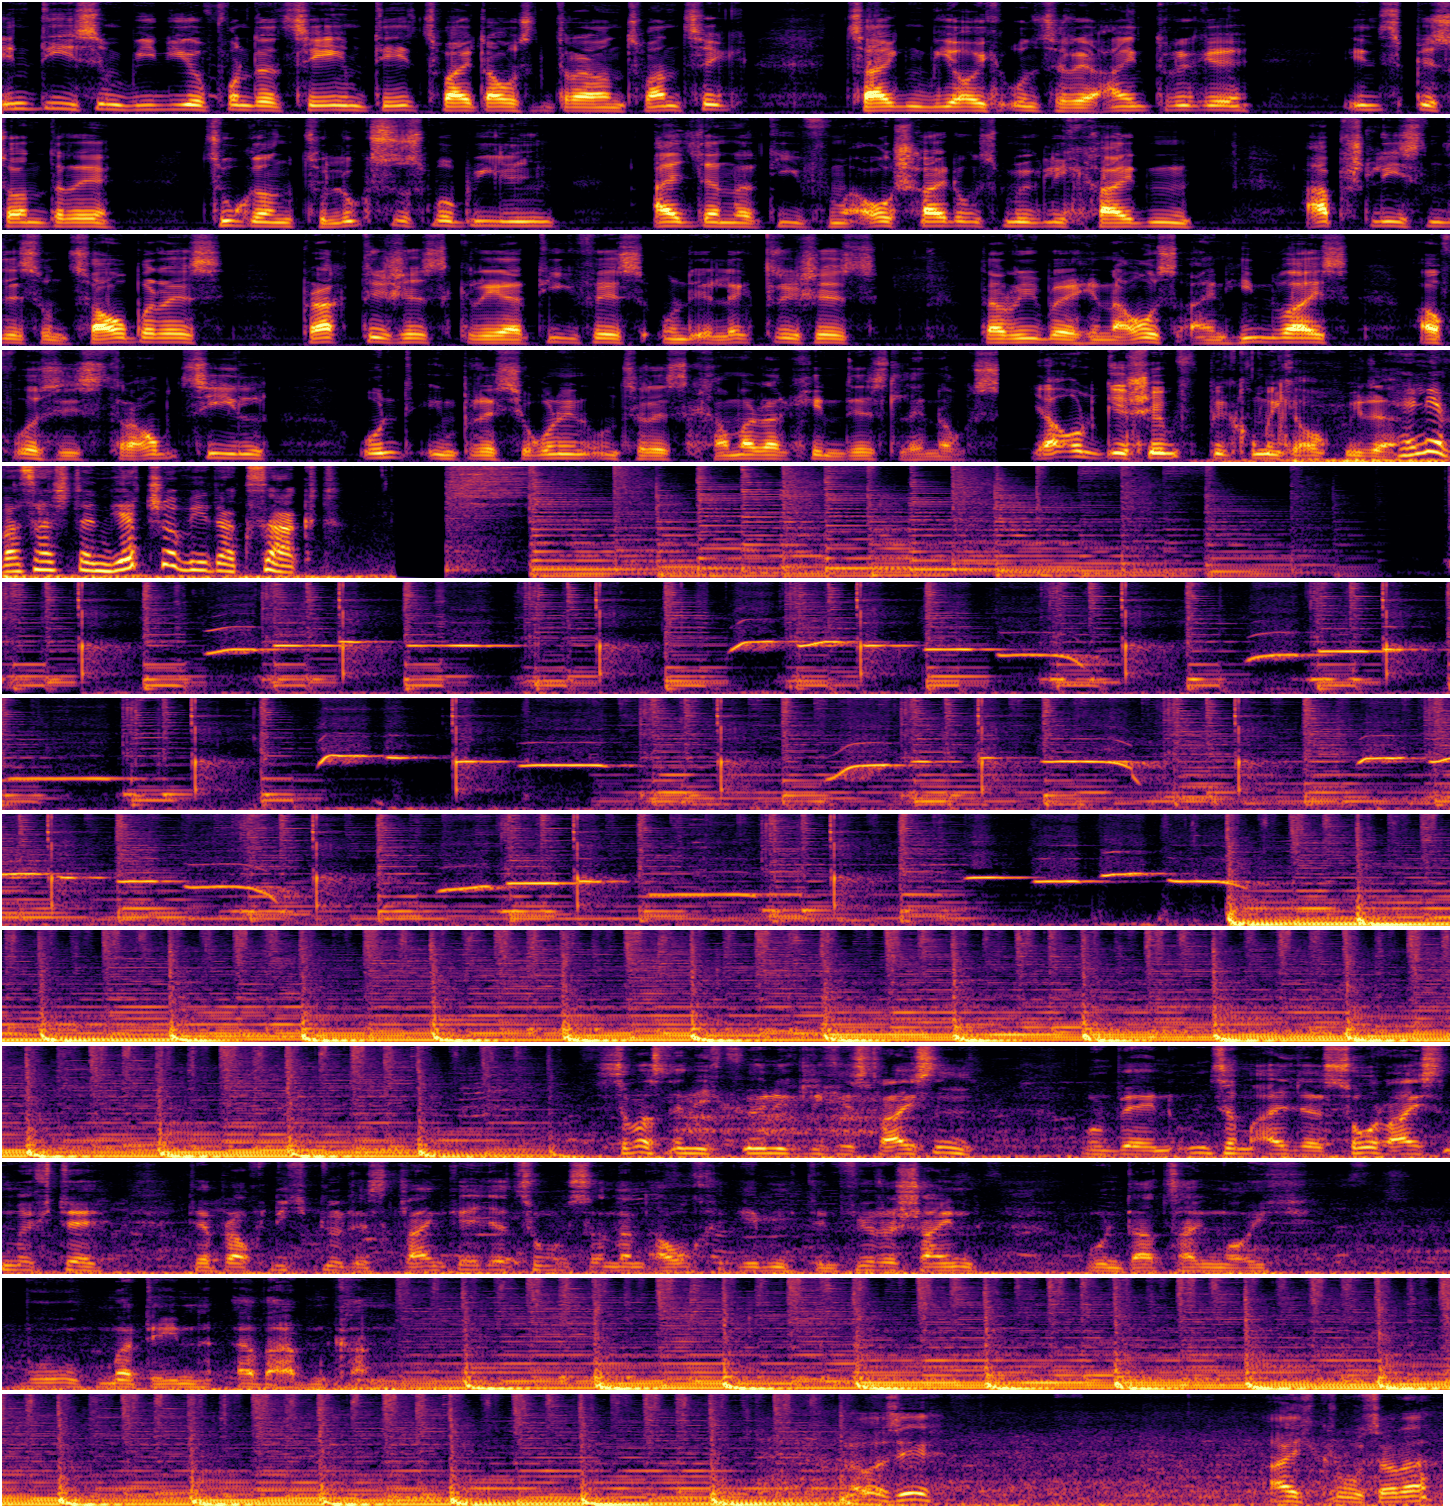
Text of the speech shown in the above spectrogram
In diesem Video von der CMT 2023 zeigen wir euch unsere Eindrücke, insbesondere Zugang zu Luxusmobilen, alternativen Ausscheidungsmöglichkeiten, abschließendes und sauberes, praktisches, kreatives und elektrisches, darüber hinaus ein Hinweis auf Ursis Traumziel und Impressionen unseres Kamerakindes Lennox. Ja, und geschimpft bekomme ich auch wieder. Helle, was hast du denn jetzt schon wieder gesagt? Sowas nenne ich königliches Reisen. Und wer in unserem Alter so reisen möchte, der braucht nicht nur das Kleingeld dazu, sondern auch eben den Führerschein. Und da zeigen wir euch, wo man den erwerben kann. Na, was ich? Eigentlich groß, oder?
